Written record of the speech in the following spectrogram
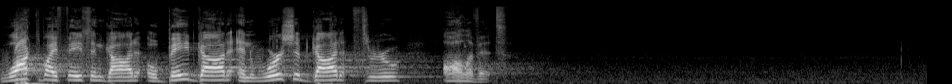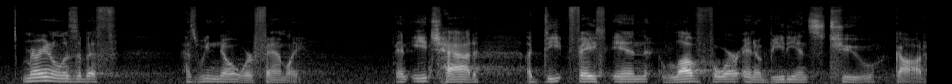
walked by faith in God, obeyed God, and worshiped God through all of it. Mary and Elizabeth, as we know, were family and each had a deep faith in, love for, and obedience to God.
